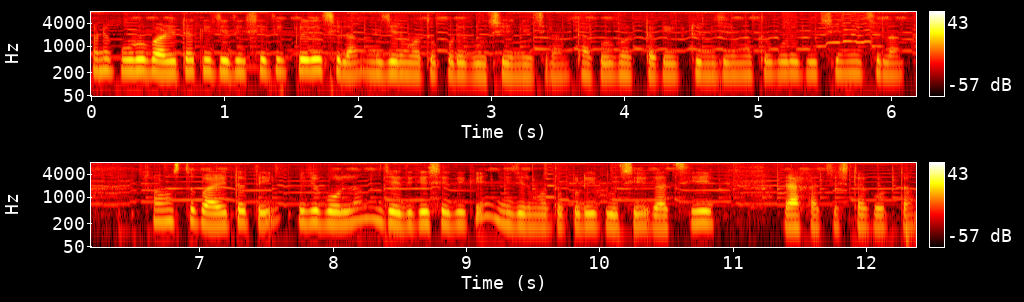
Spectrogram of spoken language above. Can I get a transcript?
মানে পুরো বাড়িটাকে যেদিক সেদিক পেরেছিলাম, নিজের মতো করে গুছিয়ে নিয়েছিলাম। ঠাকুর ঘরটাকে একটু নিজের মতো করে গুছিয়ে নিয়েছিলাম। সমস্ত বাড়িটাতেই ওই যে বললাম, যেদিকে সেদিকে নিজের মতো করেই গুছিয়ে গাছিয়ে রাখার চেষ্টা করতাম।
